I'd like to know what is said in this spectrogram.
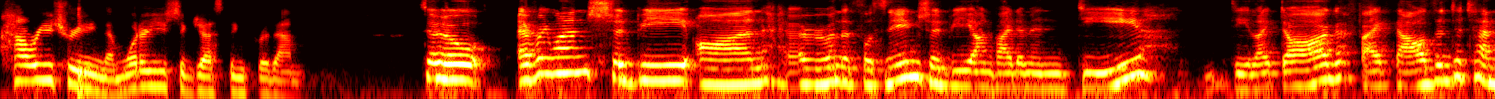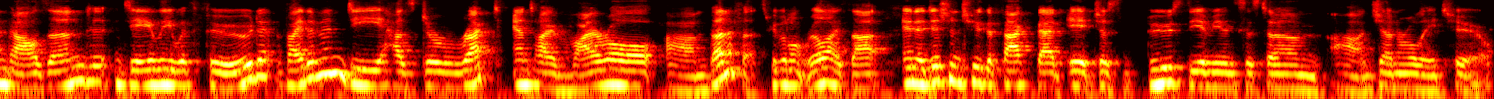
How are you treating them? What are you suggesting for them? So, everyone should be on, everyone that's listening should be on vitamin D D like dog, 5,000 to 10,000 daily with food. Vitamin D has direct antiviral um, benefits. People don't realize that. In addition to the fact that it just boosts the immune system uh, generally, too.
